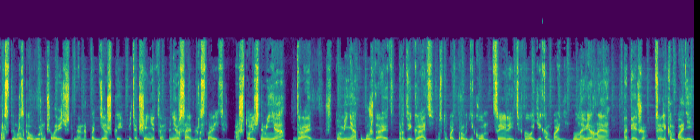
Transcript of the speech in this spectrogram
простым разговором человеческим, наверное, поддержкой, ведь общение – это универсальный растворитель. А что лично меня драйв, что меня побуждает продвигать, выступать проводником целей, технологии компании? Ну, наверное, опять же, цели компании,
